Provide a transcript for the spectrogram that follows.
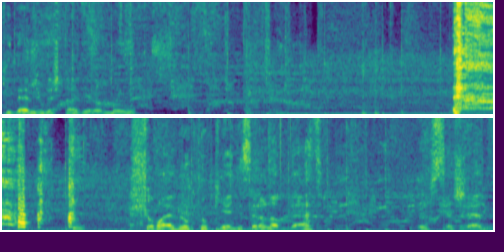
Kiderült a stadion bugi. Soha nem rúgtuk ki ennyiszer a labdát. Összesen.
